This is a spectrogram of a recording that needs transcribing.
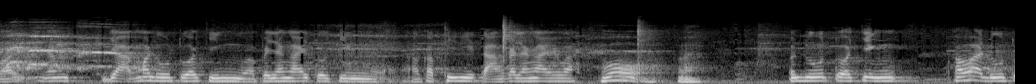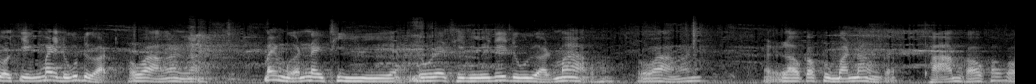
ว่ายังอยากมาดูตัวจริงว่าเป็นยังไงตัวจริงกับทีวีต่างกันยังไงวะโอ้มันดูตัวจริง เพราะว่าดูตัวจริงไม่ดูเดือด เพราะว่างั้นนะไม่เหมือนในทีวีดูในทีวีนี่ดูเดือดมาก เพราะว่างั้น เราก็เพิ่งมานั่งกันถามเขาเขาก็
